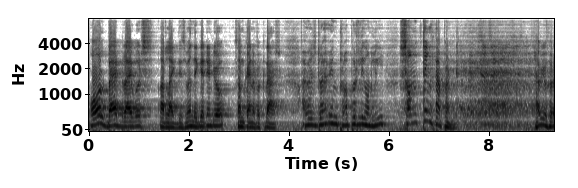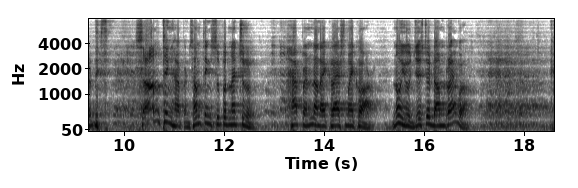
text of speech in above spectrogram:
All bad drivers are like this, when they get into some kind of a crash. I was driving properly only, something happened. Have you heard this? Something happened, something supernatural happened and I crashed my car. No, you're just a dumb driver.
